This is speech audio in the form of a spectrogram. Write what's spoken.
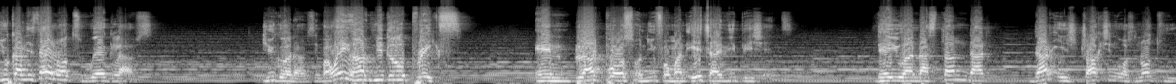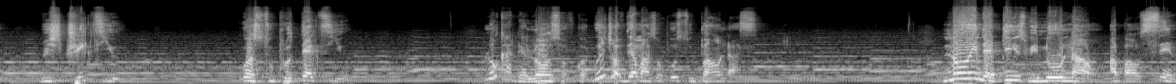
You can decide not to wear gloves. Do you get what I'm saying? But when you have needle pricks and blood pours on you from an HIV patient, then you understand that that instruction was not to restrict you was to protect you. Look at the laws of god. Which of them are supposed to bound us? Knowing the things we know now about sin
